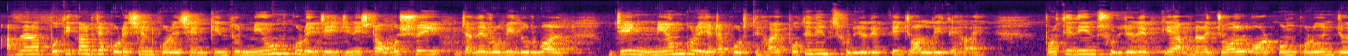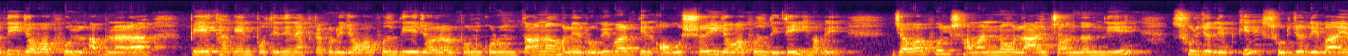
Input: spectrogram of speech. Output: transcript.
আপনারা প্রতিকার যা করেছেন করেছেন, কিন্তু নিয়ম করে যেই জিনিসটা অবশ্যই যাদের রবি দুর্বল যে নিয়ম করে যেটা করতে হয়, প্রতিদিন সূর্যদেবকে জল দিতে হয়। প্রতিদিন সূর্যদেবকে আপনারা জল অর্পণ করুন। যদি জবা ফুল আপনারা পেয়ে থাকেন, প্রতিদিন একটা করে জবা ফুল দিয়ে জল অর্পণ করুন। তা না হলে রবিবার দিন অবশ্যই জবা ফুল দিতেই হবে। জবা ফুল সামান্য লাল চন্দন দিয়ে সূর্যদেবকে সূর্যদেবায়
